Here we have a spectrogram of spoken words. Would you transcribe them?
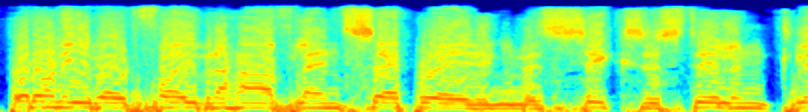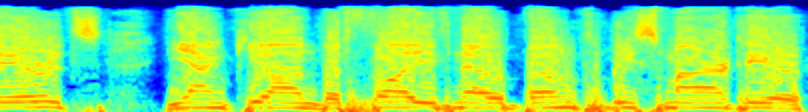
But only about five and a half lengths separating them. As six is still in clear. It's Yankee on, but five now. Bound to be smart here.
